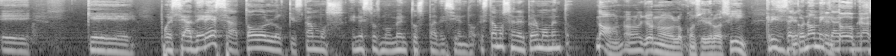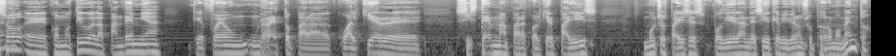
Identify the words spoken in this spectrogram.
eh, que pues se adereza a todo lo que estamos en estos momentos padeciendo. ¿Estamos en el peor momento? No, no, yo no lo considero así. Crisis económica. En, todo caso, eh, con motivo de la pandemia, que fue un, reto para cualquier eh, sistema, para cualquier país, muchos países pudieran decir que vivieron su peor momento.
